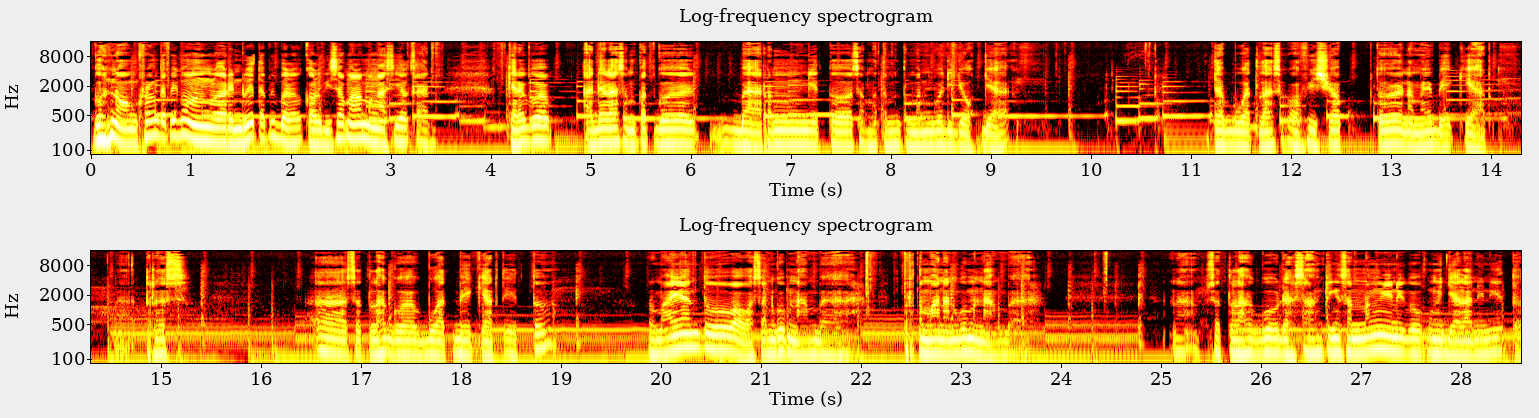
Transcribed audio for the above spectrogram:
gue nongkrong tapi gue ngeluarin duit tapi kalau bisa malah menghasilkan. Kira gue adalah sempat gue bareng gitu sama teman-teman gue di Jogja. Kita buatlah coffee shop tuh namanya backyard. Nah, terus uh, setelah gue buat backyard itu lumayan tuh wawasan gue menambah pertemanan gue menambah. Nah setelah gue udah saking seneng ini gue ngejalanin itu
